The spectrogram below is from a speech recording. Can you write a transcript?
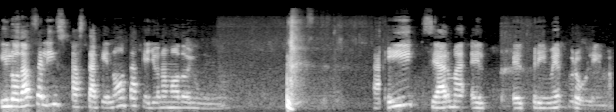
y lo da feliz hasta que nota que yo nada más doy un uno. Ahí se arma el, el primer problema.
